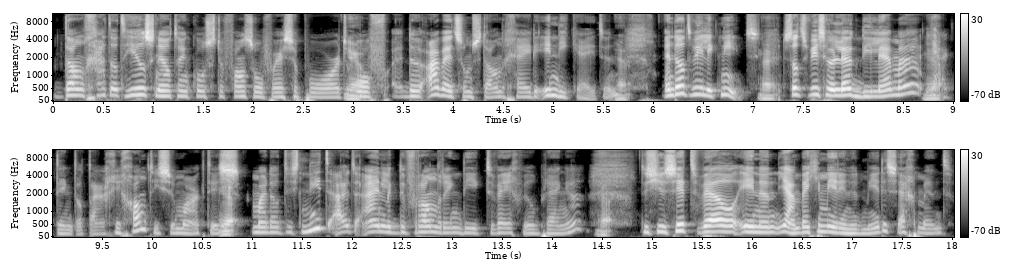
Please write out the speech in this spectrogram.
dan gaat dat heel snel ten koste van software support Ja. of de arbeidsomstandigheden in die keten. Ja. En dat wil ik niet. Nee. Dus dat is weer zo'n leuk dilemma. Ja. Ja. ik denk dat daar een gigantische markt is. Ja. Maar dat is niet uiteindelijk de verandering die ik teweeg wil brengen. Ja. Dus je zit wel in een, ja, een beetje meer in het middensegment.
